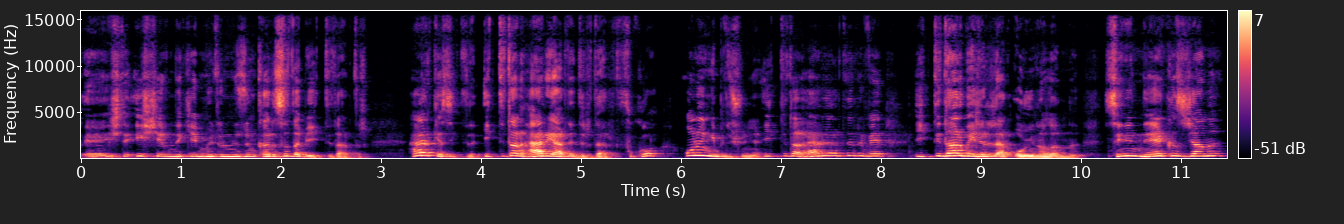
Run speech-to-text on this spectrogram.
E, işte iş yerindeki müdürünüzün karısı da bir iktidardır. Herkes iktidar. İktidar her yerdedir der Foucault. Onun gibi düşün ya. İktidar her yerdedir ve iktidar belirler oyun alanını. Senin neye kızacağını,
